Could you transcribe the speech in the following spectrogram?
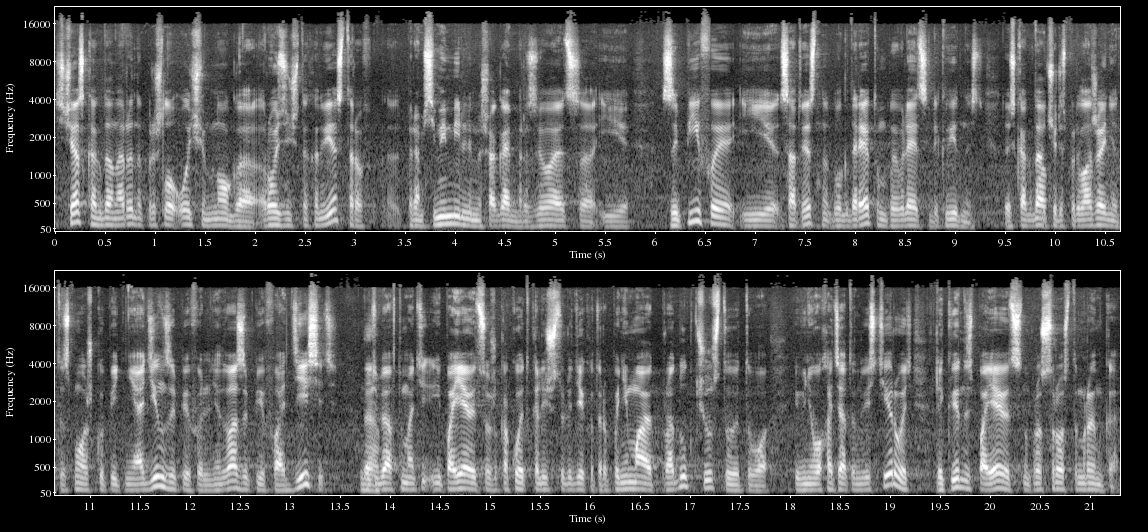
Сейчас, когда на рынок пришло очень много розничных инвесторов, э, прям семимильными шагами развиваются и запифы, и, соответственно, благодаря этому появляется ликвидность. То есть, когда через приложение ты сможешь купить не один запиф или не два запифа, а 10, да. у тебя автомати... и появится уже какое-то количество людей, которые понимают продукт, чувствуют его и в него хотят инвестировать, ликвидность появится ну, просто с ростом рынка.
